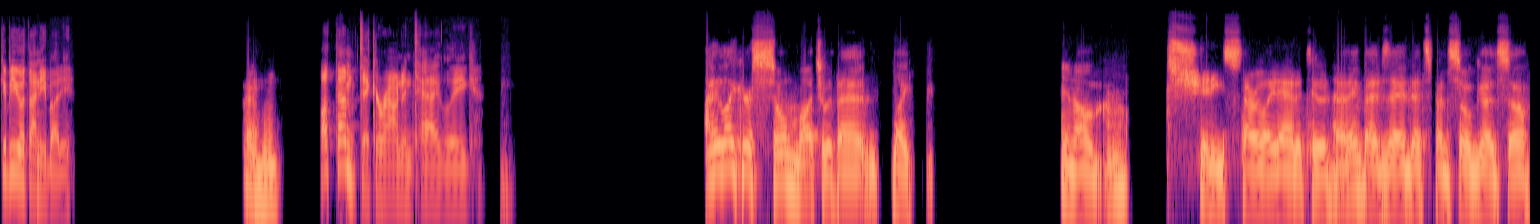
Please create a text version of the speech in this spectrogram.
Could be with anybody. Mm-hmm. Let them dick around in tag league. I like her so much with that, like, you know, shitty Starlight attitude. I think that's that's been so good. So,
